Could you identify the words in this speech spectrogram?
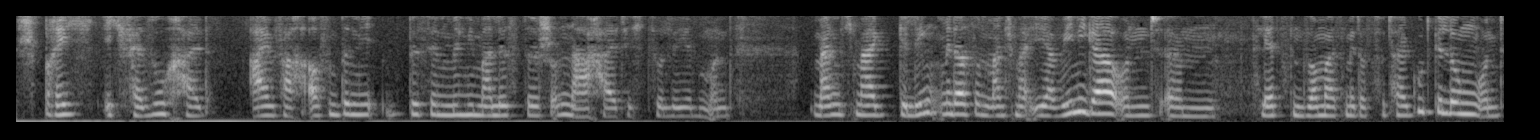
Sprich, ich versuche halt einfach auch so ein bisschen minimalistisch und nachhaltig zu leben. Und manchmal gelingt mir das und manchmal eher weniger. Und ähm, letzten Sommer ist mir das total gut gelungen und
